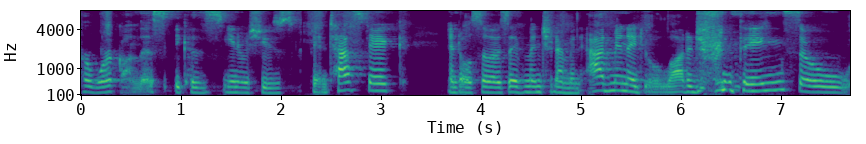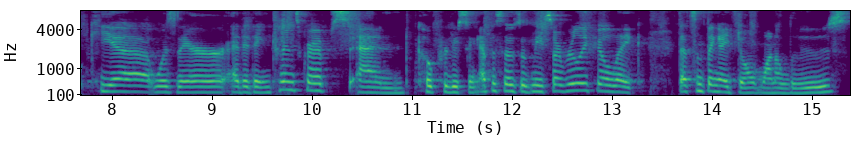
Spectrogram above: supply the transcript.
her work on this because, you know, she's fantastic. And also, as I've mentioned, I'm an admin. I do a lot of different things. So Kia was there editing transcripts and co producing episodes with me. So I really feel like that's something I don't want to lose.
